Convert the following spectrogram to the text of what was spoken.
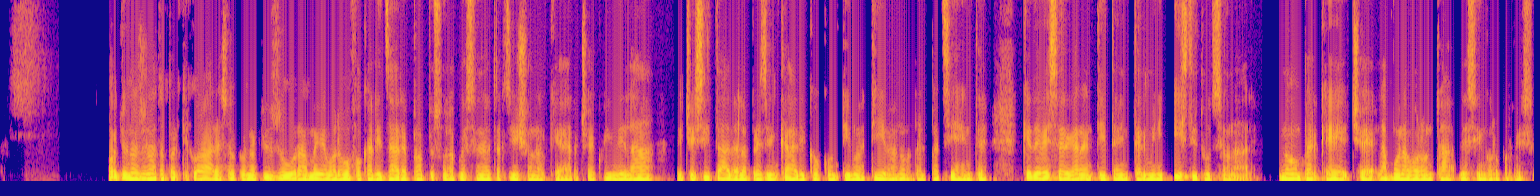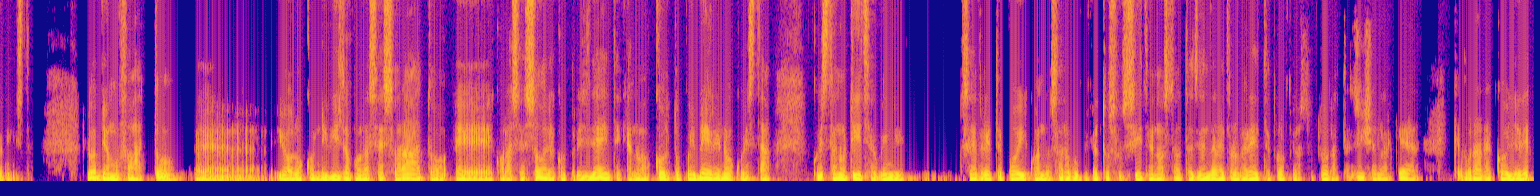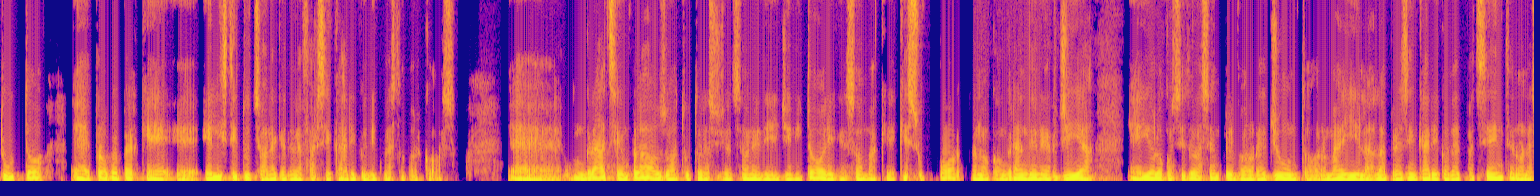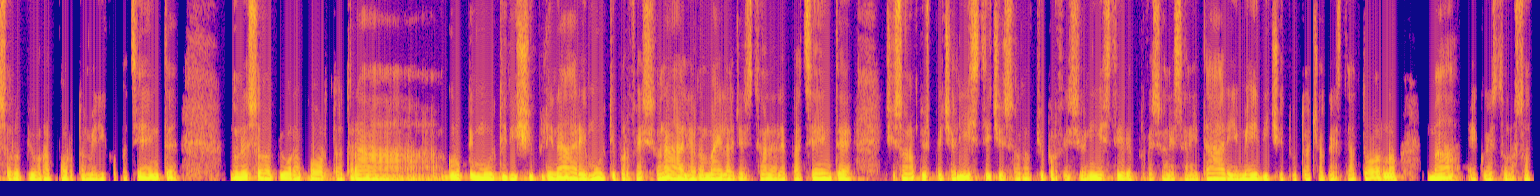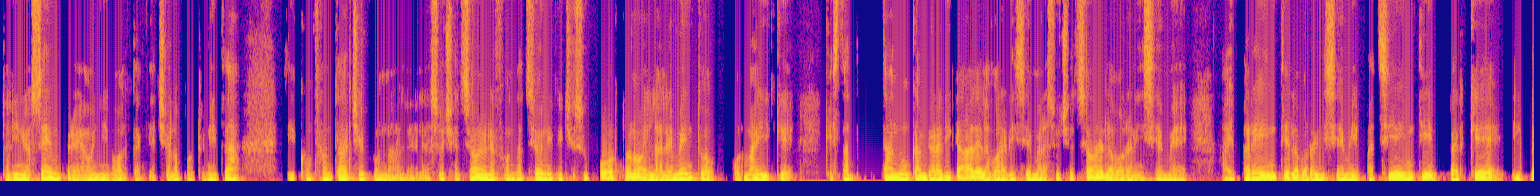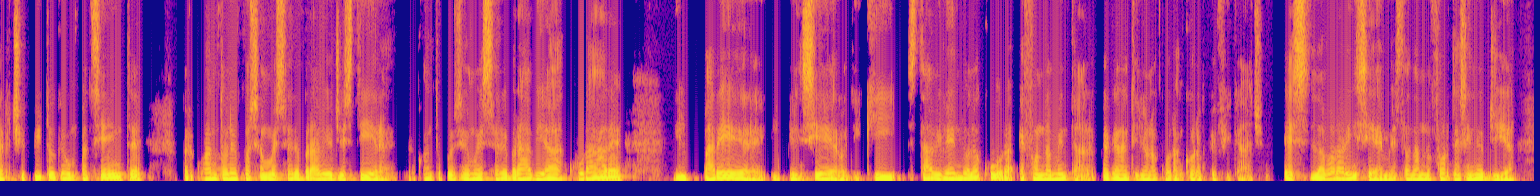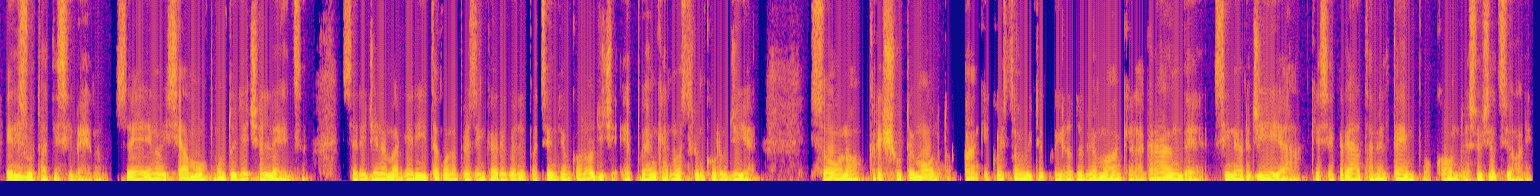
Oggi è una giornata particolare, so che è una chiusura, ma io volevo focalizzare proprio sulla questione del transitional care, cioè quindi la necessità della presa in carico continuativa no, del paziente che deve essere garantita in termini istituzionali, non perché c'è la buona volontà del singolo professionista. Lo abbiamo fatto, eh, io l'ho condiviso con l'assessorato e con l'assessore, col presidente, che hanno accolto poi bene no, questa, questa notizia, quindi se avrete poi quando sarà pubblicato sul sito il nostro atto aziendale troverete proprio la struttura Transitional Care che vorrà raccogliere tutto eh, proprio perché eh, è l'istituzione che deve farsi carico di questo percorso. Eh, un grazie e un plauso a tutte le associazioni dei genitori che, insomma, che, che supportano con grande energia e io lo considero sempre il valore aggiunto, ormai la, la presa in carico del paziente non è solo più un rapporto medico-paziente, non è solo più un rapporto tra gruppi multidisciplinari multiprofessionali, ormai la gestione del paziente ci sono più specialisti, ci sono più professionisti, le professioni sanitarie, i medici, tutto ciò che sta attorno, ma, e questo lo sottolineo sempre ogni volta che c'è l'opportunità di confrontarci con le, le associazioni, le fondazioni che ci supportano, è l'elemento ormai che, che sta dando un cambio radicale, lavorare insieme all'associazione, lavorare insieme ai parenti, lavorare insieme ai pazienti, perché il percepito che è un paziente, per quanto noi possiamo essere bravi a gestire, quanto possiamo essere bravi a curare, il parere, il pensiero di chi sta vivendo la cura è fondamentale per garantirgli una cura ancora più efficace. E lavorare insieme sta dando forte sinergia e i risultati si vedono. Se noi siamo un punto di eccellenza, se Regina Margherita con la presa in carico dei pazienti oncologici e poi anche la nostra oncologia sono cresciute molto anche in questo ambito qui, lo dobbiamo anche alla grande sinergia che si è creata nel tempo con le associazioni,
